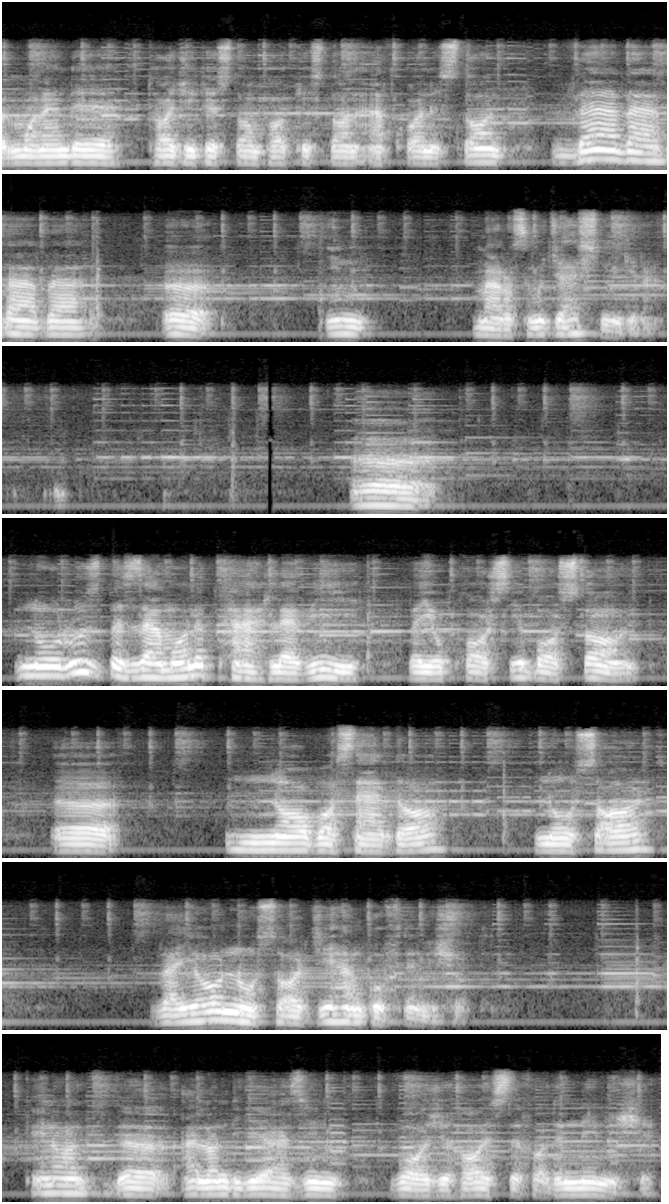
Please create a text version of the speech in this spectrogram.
مانند تاجیکستان، پاکستان، افغانستان و و و و این مراسم جشن می‌گیرن. نوروز به زمان پهلوی و یا پارسی باستان ناباسردا نوسارد و یا نوسارجی هم گفته می‌شد. که اینا الان دیگه از این واژه ها استفاده نمیشه.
